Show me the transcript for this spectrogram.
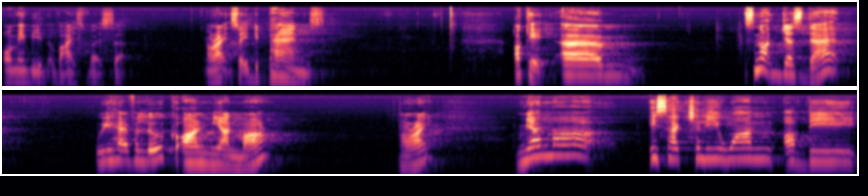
or maybe the vice versa. All right, so it depends. Okay, um, it's not just that. We have a look on Myanmar. All right, Myanmar is actually one of the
